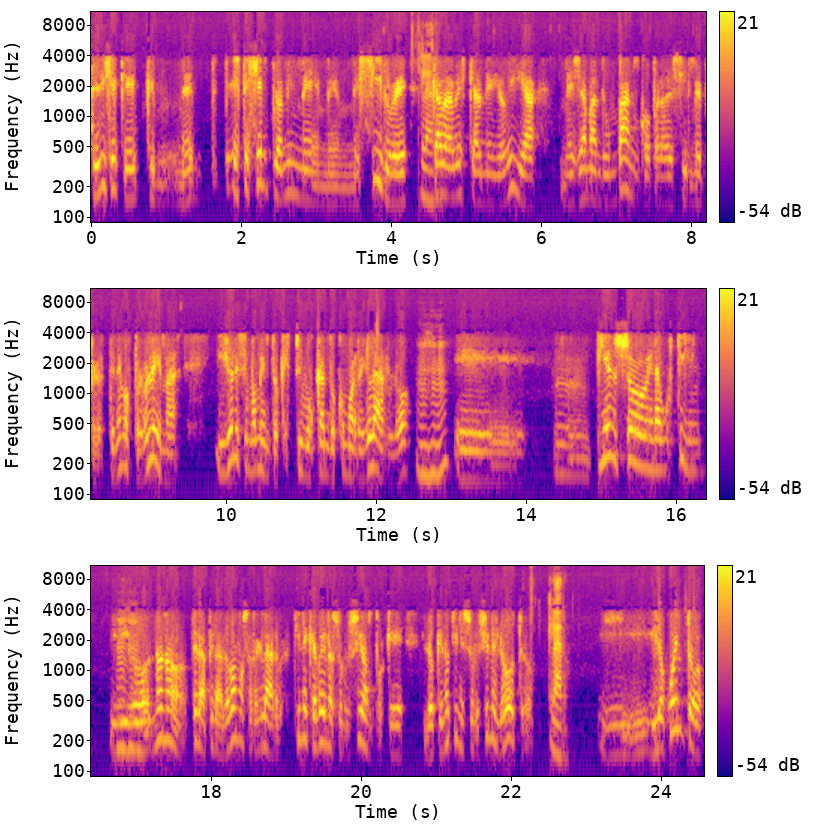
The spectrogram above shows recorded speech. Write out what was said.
te dije que, que me- este ejemplo a mí me, me, me sirve Claro. cada vez que al mediodía me llaman de un banco para decirme, pero tenemos problemas. Y yo en ese momento que estoy buscando cómo arreglarlo, eh, mm, pienso en Agustín y digo, no, no, espera, espera, lo vamos a arreglar. Tiene que haber una solución, porque lo que no tiene solución es lo otro Claro. Y, y lo cuento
